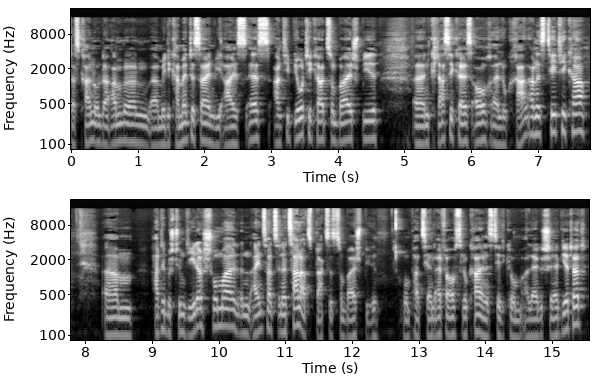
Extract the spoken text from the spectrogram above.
Das kann unter anderem äh, Medikamente sein wie ASS, Antibiotika zum Beispiel. Äh, ein Klassiker ist auch äh, Lokalanästhetika. Ähm, hatte bestimmt jeder schon mal einen Einsatz in der Zahnarztpraxis zum Beispiel, wo ein Patient einfach aufs Lokalanästhetikum allergisch reagiert hat.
